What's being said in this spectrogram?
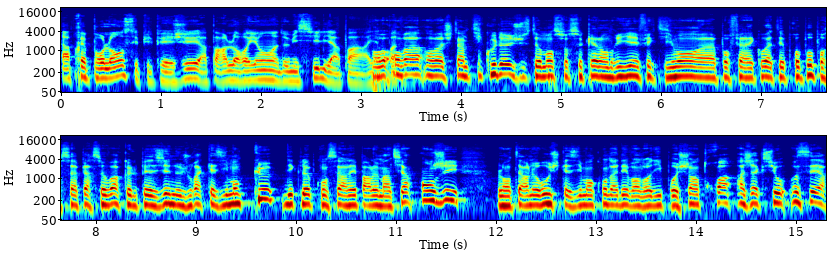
Après pour Lens et puis le PSG, à part Lorient à domicile, il n'y a pas. on, va, on va jeter un petit coup d'œil justement sur ce calendrier, effectivement, euh, pour faire écho à tes propos, pour s'apercevoir que le PSG ne jouera quasiment que des clubs concernés par le maintien. Angers, lanterne rouge, quasiment condamné vendredi prochain. 3 Ajaccio, Auxerre,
